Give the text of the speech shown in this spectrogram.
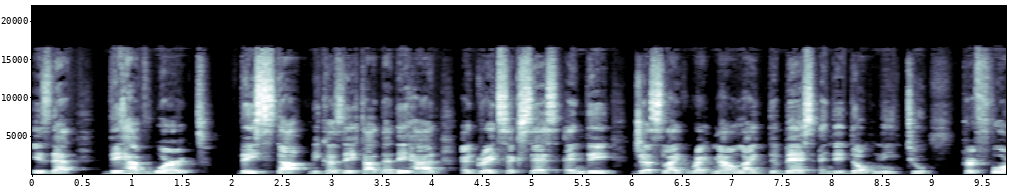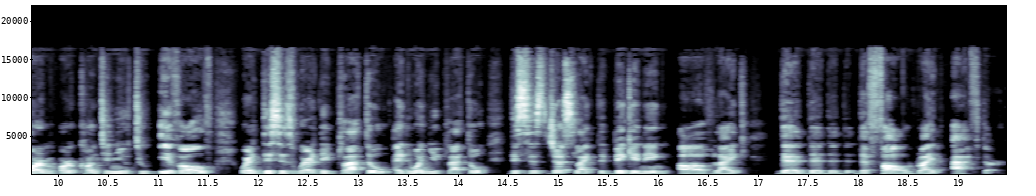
is that they have worked they stopped because they thought that they had a great success and they just like right now like the best and they don't need to perform or continue to evolve where this is where they plateau. And when you plateau this is just like the beginning of like the the the, the fall right after.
